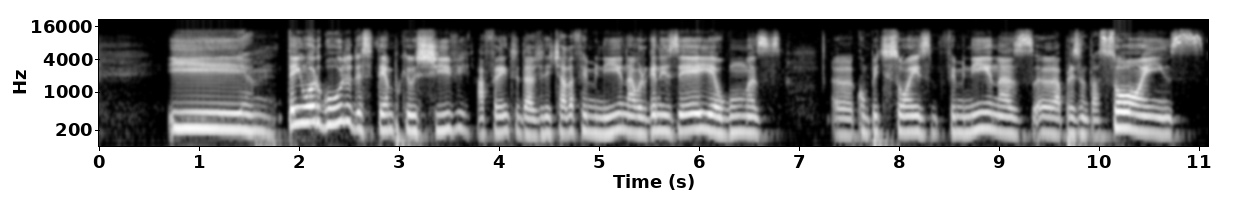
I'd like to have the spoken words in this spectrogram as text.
e tenho orgulho desse tempo que eu estive à frente da gineteada feminina. Organizei algumas uh, competições femininas, uh, apresentações.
